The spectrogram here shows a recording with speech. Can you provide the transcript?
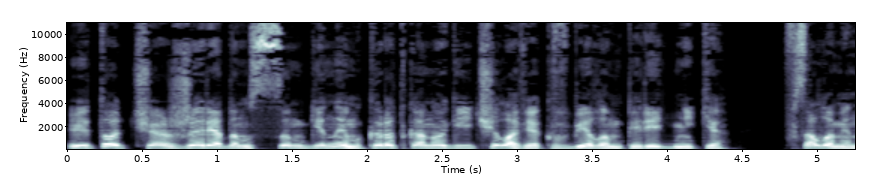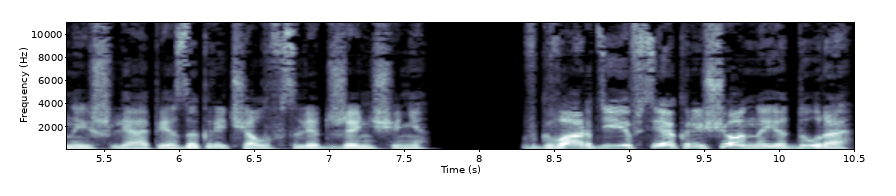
И тотчас же рядом с Самгиным коротконогий человек в белом переднике, в соломенной шляпе, закричал вслед женщине В гвардии все крещенные, дура!»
